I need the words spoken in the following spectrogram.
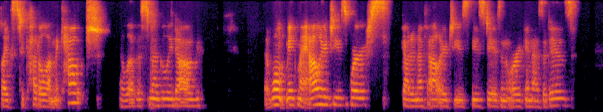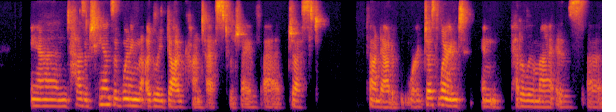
likes to cuddle on the couch, I love a snuggly dog that won't make my allergies worse. Got enough allergies these days in Oregon as it is. And has a chance of winning the ugly dog contest, which I've uh, just found out or just learned in Petaluma is, uh,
